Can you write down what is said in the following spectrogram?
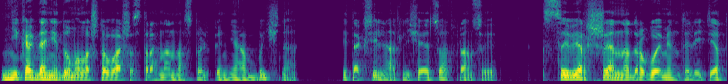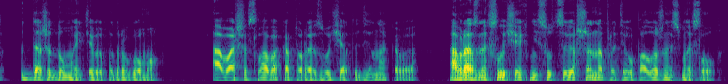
Никогда не думала, что ваша страна настолько необычна и так сильно отличается от Франции. Совершенно другой менталитет. Даже думаете вы по-другому. А ваши слова, которые звучат одинаково, а в разных случаях несут совершенно противоположный смысл —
